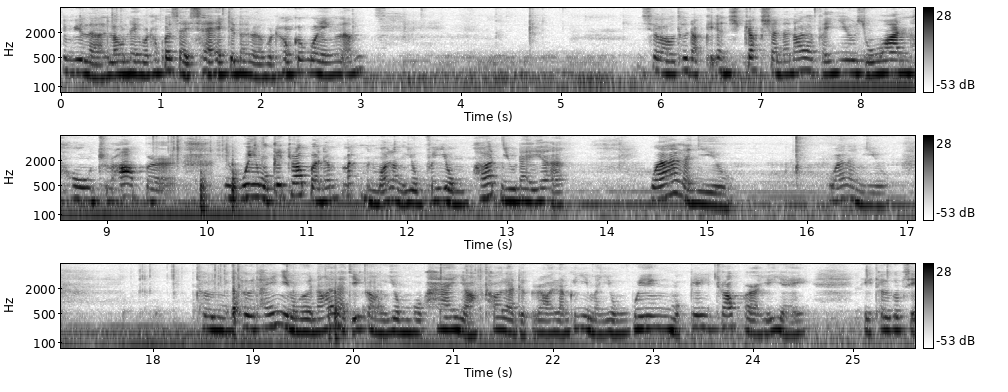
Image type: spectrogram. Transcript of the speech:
Giống như là lâu nay mình không có xài sang cho nên là mình không có quen lắm. So thư đọc cái instruction nó nói là phải use one whole dropper. Nhưng nguyên một cái dropper nó bắt mình mỗi lần dùng phải dùng hết nhiêu đây á hả? Quá là nhiều. Quá là nhiều. Thư, Thư thấy nhiều người nói là chỉ cần dùng một hai giọt thôi là được rồi Làm cái gì mà dùng nguyên một cái dropper như vậy? Thì Thư cũng sẽ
